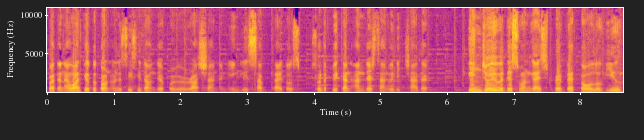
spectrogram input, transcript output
But and i want you to turn on the cc down there for your russian and english subtitles so that we can understand with each other. Enjoy with this one guys. Privet all of you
